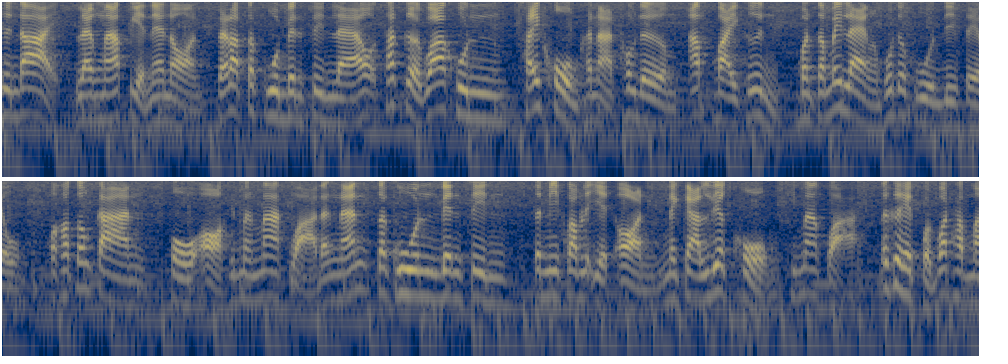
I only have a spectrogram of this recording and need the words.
ขึ้นได้ แรงม้าเปลี่ยนแน่นอนแต่สำหรับตระกูลเบนซินแล้ว ถ้าเกิดว่าคุณใช้โข่งขนาดเท่าเดิม อัพใบขึ้น มันจะไม่แรงเหมือนพวกตระกูลดีเซล เพราะเขาต้องการโฟออกที่มันมากกว่า ดังนั้นตระกูลเบนซินจะมีความละเอียดอ่อนในการเลือกโข่งที่มากกว่านั่นคือเหตุผลว่าทำไม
